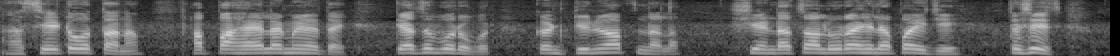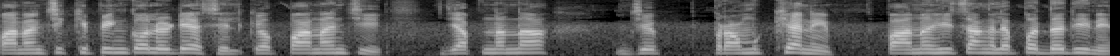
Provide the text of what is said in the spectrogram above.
हा सेट होताना हा पाहायला मिळत आहे. त्याचबरोबर कंटिन्यू आपणाला शेंडा चालू राहिला पाहिजे. तसेच पानांची किपिंग क्वालिटी असेल किंवा पानांची जे आपणांना जे प्रामुख्याने पानं ही चांगल्या पद्धतीने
